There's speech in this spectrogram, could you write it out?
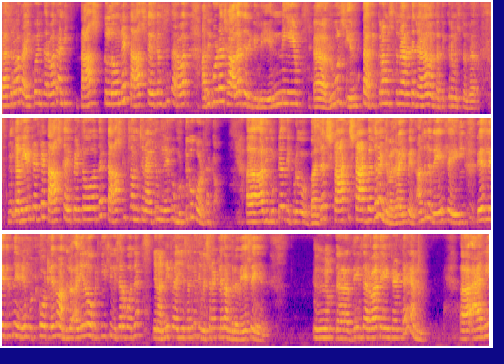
దాని తర్వాత అయిపోయిన తర్వాత అంటే టాస్క్లోనే టాస్క్ ఐటమ్స్ తర్వాత అది కూడా చాలా జరిగింది. ఎన్ని రూల్స్ ఎంత అతిక్రమిస్తున్నారంటే జనాలు అంత అతిక్రమిస్తున్నారు. అది ఏంటంటే టాస్క్ అయిపోయిన తర్వాత టాస్క్కి సంబంధించిన ఐటమ్స్ లేవు. ముట్టుకోకూడదట. అది ముట్టేది ఇప్పుడు బజర్ స్టార్ట్ స్టార్ట్ బజర్ అండి బజర్ అయిపోయింది. అందులో వేసే లేదు లేదు నేనేం ముట్టుకోవట్లేదు. అందులో అదేదో ఒకటి తీసి విసరపోతే నేను అన్ని ట్రై చేశాను ఇది విసరట్లేదు. అందులో వేసేయండి దీని తర్వాత ఏంటంటే యానీ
